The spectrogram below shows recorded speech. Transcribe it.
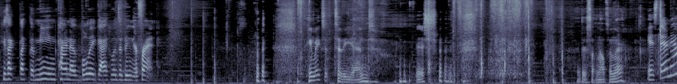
He's like like the mean kind of bully guy who ends up being their friend. he makes it to the end. Ish. There's something else in there. Is there now?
